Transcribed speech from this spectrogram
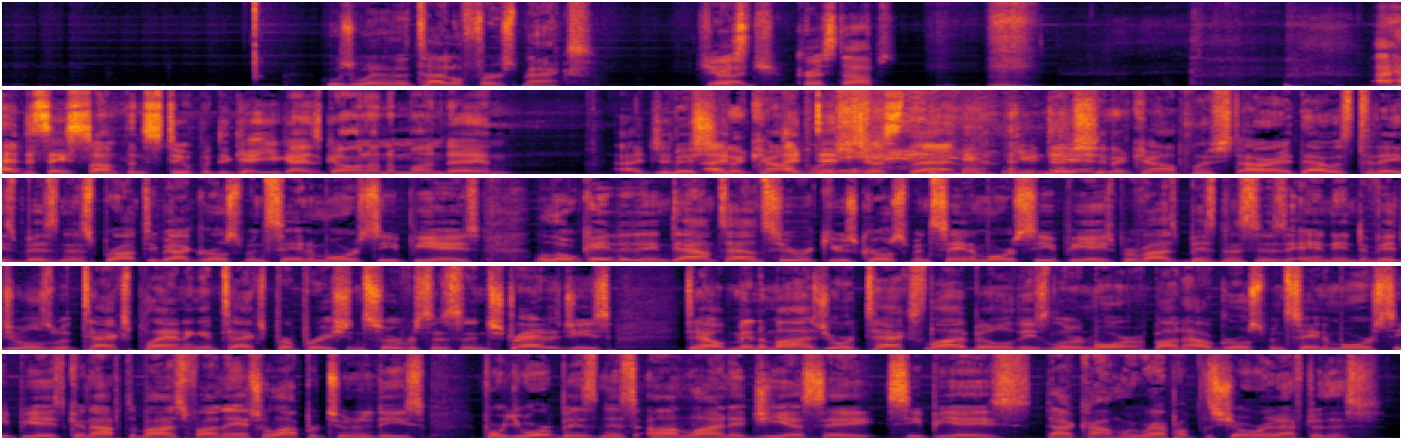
Who's winning the title first, Max? Judge. Chris, Kristaps. I had to say something stupid to get you guys going on a Monday, and I just Mission I, I accomplished. did just that. You did. Mission accomplished. All right, that was today's business brought to you by Grossman St. Amour CPAs. Located in downtown Syracuse, Grossman St. Amour CPAs provides businesses and individuals with tax planning and tax preparation services and strategies to help minimize your tax liabilities. Learn more about how Grossman St. Amour CPAs can optimize financial opportunities for your business online at gsacpas.com. We wrap up the show right after this.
